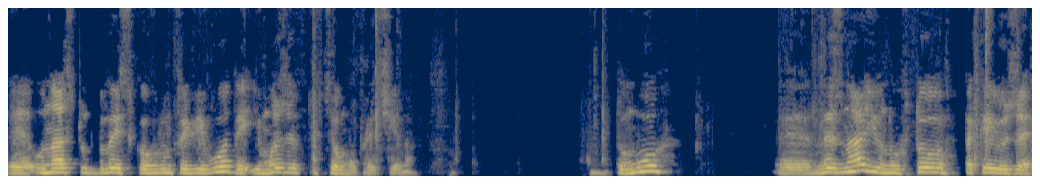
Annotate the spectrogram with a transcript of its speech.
е, у нас тут близько ґрунтові води, і може в цьому причина. Тому не знаю, ну хто такий уже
